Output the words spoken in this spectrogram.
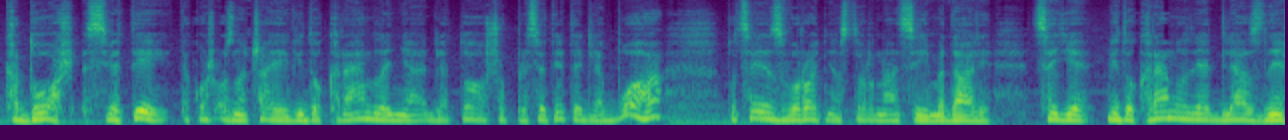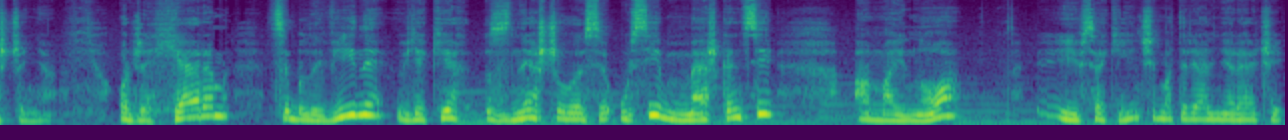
кадош святий також означає відокремлення для того, щоб присвятити для Бога, то це є зворотня сторона цієї медалі. Це є відокремлення для знищення. Отже, херем це були війни, в яких знищувалися усі мешканці, а майно і всякі інші матеріальні речі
